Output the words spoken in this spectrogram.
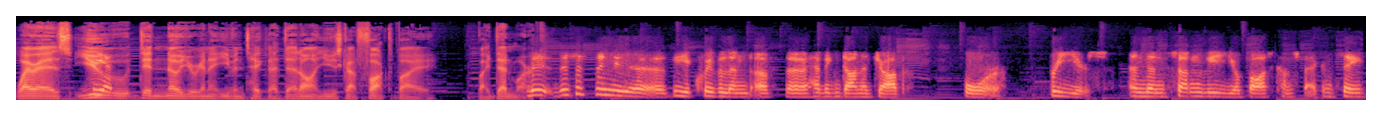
whereas you didn't know you were going to even take that debt on. You just got fucked by by Denmark. This is the uh, the equivalent of uh, having done a job for three years, and then suddenly your boss comes back and say,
